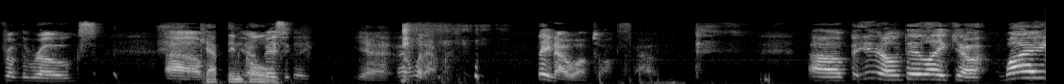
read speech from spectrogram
from the Rogues. Um, Captain you know, Cold. Basically, yeah, uh, whatever. they know who I'm talking about. Uh, but you know, they're like, you know, why?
